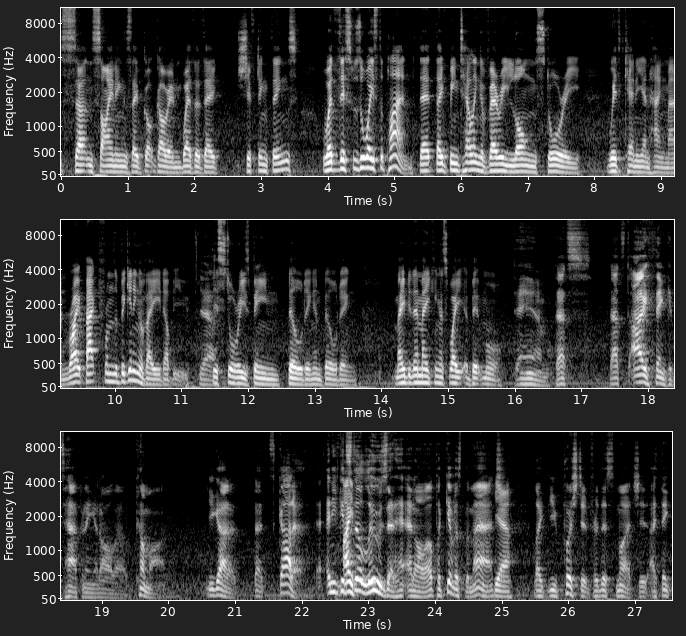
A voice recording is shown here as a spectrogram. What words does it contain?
certain signings they've got going whether they're shifting things, whether this was always the plan. That they've been telling a very long story with Kenny and Hangman right back from the beginning of AEW. Yeah. This story's been building and building. Maybe they're making us wait a bit more. Damn, that's that's. I think it's happening at all out. Come on, you gotta. That's gotta. And you can I- still lose at at all out, but give us the match. Yeah. Like you've pushed it for this much. It, I think.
